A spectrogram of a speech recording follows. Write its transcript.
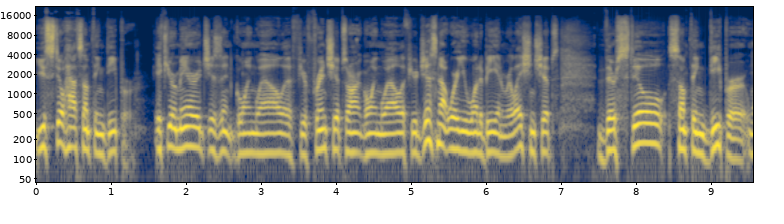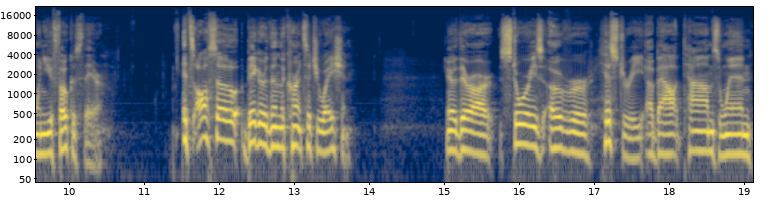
you still have something deeper. If your marriage isn't going well, if your friendships aren't going well, if you're just not where you want to be in relationships, there's still something deeper when you focus there. It's also bigger than the current situation. You know, there are stories over history about times when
